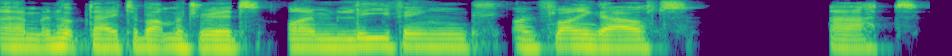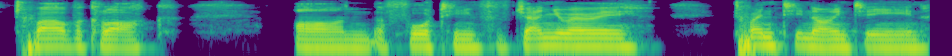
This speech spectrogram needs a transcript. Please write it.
um, an update about Madrid. I'm leaving, I'm flying out at 12 o'clock on the 14th of January 2019,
